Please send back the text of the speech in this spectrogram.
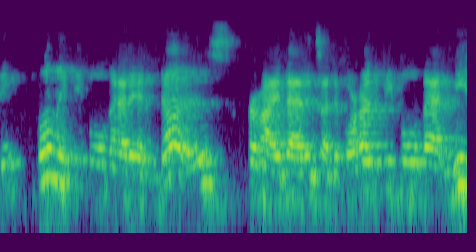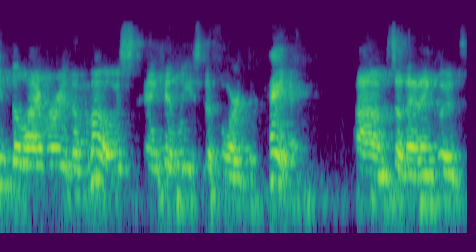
the only people that it does provide that incentive for are the people that need the library the most and can least afford to pay it. Um, so that includes,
